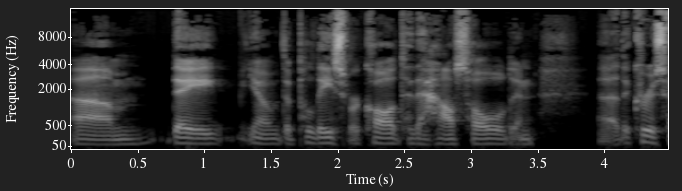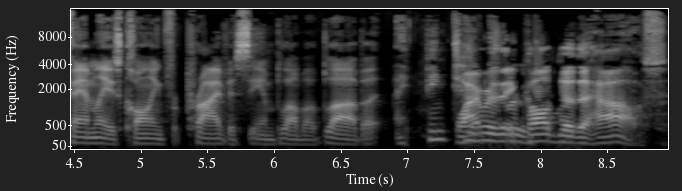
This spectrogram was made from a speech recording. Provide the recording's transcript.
Um, they, you know, the police were called to the household, and uh, the Cruz family is calling for privacy and blah blah blah. But I think Ted why were Cruz, they called to the house?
